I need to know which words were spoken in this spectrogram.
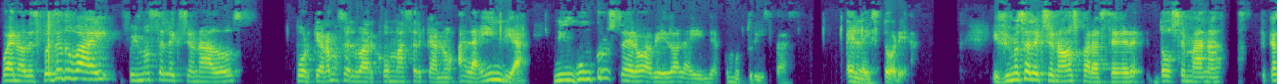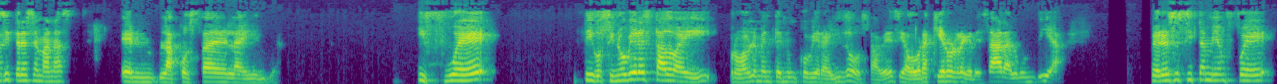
Bueno, después de Dubai fuimos seleccionados porque éramos el barco más cercano a la India. Ningún crucero había ido a la India como turistas en la historia. Y fuimos seleccionados para hacer dos semanas, casi tres semanas en la costa de la India. Y fue, digo, si no hubiera estado ahí, probablemente nunca hubiera ido, ¿sabes? Y ahora quiero regresar algún día. Pero ese sí también fue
